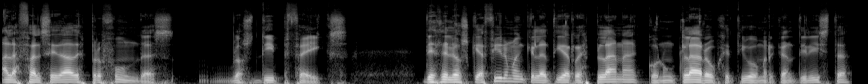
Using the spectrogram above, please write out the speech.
a las falsedades profundas, los deepfakes, desde los que afirman que la Tierra es plana con un claro objetivo mercantilista,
